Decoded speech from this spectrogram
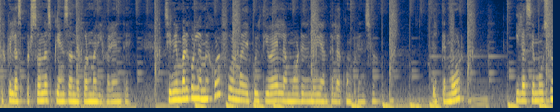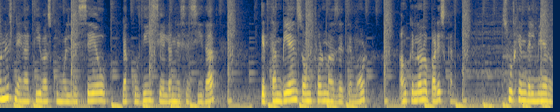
porque las personas piensan de forma diferente. Sin embargo, la mejor forma de cultivar el amor es mediante la comprensión. El temor y las emociones negativas como el deseo, la codicia y la necesidad que también son formas de temor, aunque no lo parezcan. Surgen del miedo,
